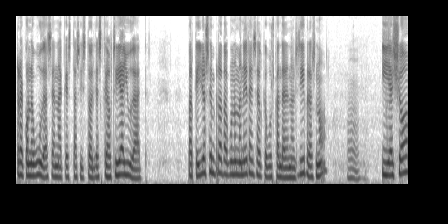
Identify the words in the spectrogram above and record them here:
reconegudes en aquestes històries, que els hi ha ajudat. Perquè jo sempre, d'alguna manera, és el que busquen en els llibres, no? Mm. I això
